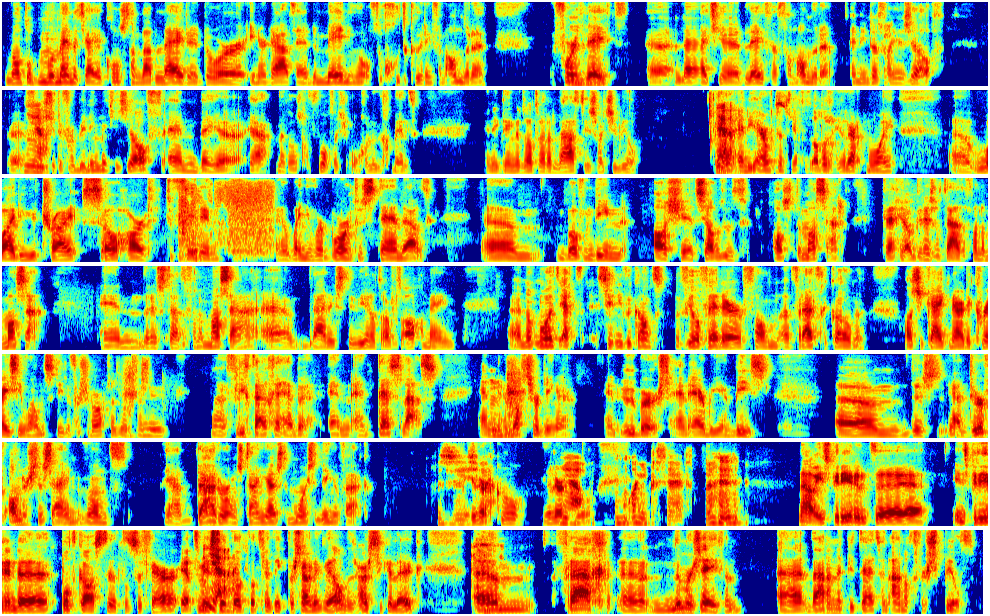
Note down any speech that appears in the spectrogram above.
Want op het moment dat jij je constant laat leiden door inderdaad hè, de meningen of de goedkeuring van anderen, voor het mm weet uh, leid je het leven van anderen en niet dat van jezelf. Uh, verlies je de verbinding met jezelf en ben je ja, met als gevolg dat je ongelukkig bent. En ik denk dat dat wel het laatste is wat je wil. Ja. en die Harrington zegt het altijd heel erg mooi. Uh, why do you try so hard to fit in when you were born to stand out? Um, bovendien, als je hetzelfde doet als de massa, krijg je ook de resultaten van de massa. En de resultaten van de massa, daar is de wereld over het algemeen nog nooit echt significant veel verder van uh, vooruit gekomen. Als je kijkt naar de crazy ones, die ervoor zorgden dat we nu uh, vliegtuigen hebben en, en Tesla's en, en, mm. dat soort dingen. En Ubers en Airbnb's. Um, dus ja, durf anders te zijn, want ja, daardoor ontstaan juist de mooiste dingen vaak. Precies. Heel erg cool. Heel erg ja, cool. Mooi gezegd. nou, inspirerend inspirerende podcast tot zover. Ja, tenminste, Dat, dat vind ik persoonlijk wel. Dat is hartstikke leuk. Ehm, vraag uh, nummer 7. Uh, eh, waarom heb je tijd en aandacht verspild?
